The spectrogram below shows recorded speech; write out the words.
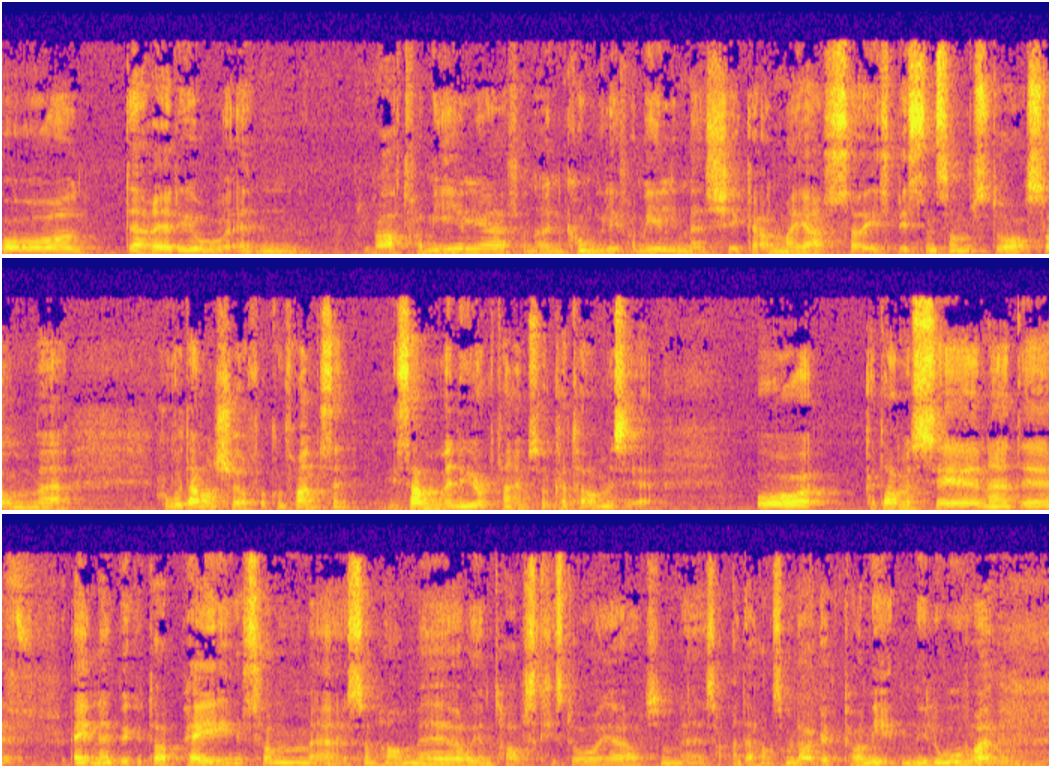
og der er det jo en privat familie, sånn en kongelig familie med Sheikh al-Mayasa i spissen, som står som uh, hovedarrangør for konferansen. Mm. Sammen med New York Times og Qatar-museet. Og Qatar-museene det ene er bygget av Pei, som, uh, som, har med orientalsk historie som er, Det er han som har laget pyramiden i Louvre. Mm.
